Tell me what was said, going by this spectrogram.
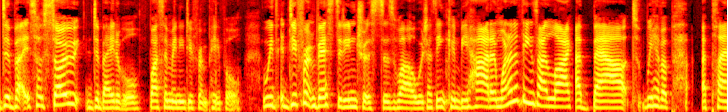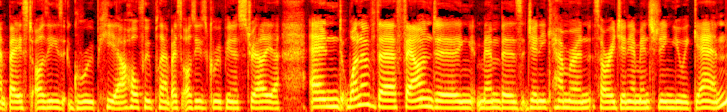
debate so so debatable by so many different people with different vested interests as well which i think can be hard and one of the things i like about we have a, a plant-based aussies group here whole food plant-based aussies group in australia and one of the founding members jenny cameron sorry jenny i'm mentioning you again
